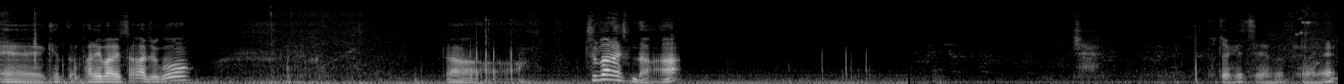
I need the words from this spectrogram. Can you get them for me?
예, 이렇게 또 바리바리 싸가지고 자 출발하겠습니다. 아? 자 도착했어요. 병원에.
